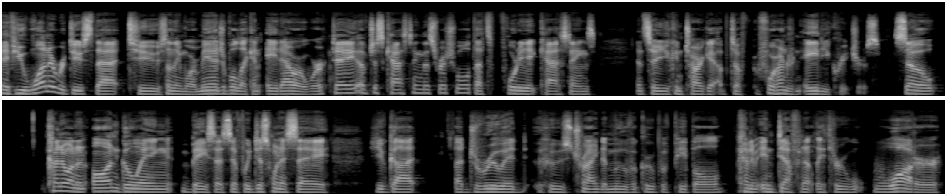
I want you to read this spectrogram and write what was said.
If you want to reduce that to something more manageable, like an eight hour workday of just casting this ritual, that's 48 castings. And so you can target up to 480 creatures. So, kind of on an ongoing basis, if we just want to say you've got a druid who's trying to move a group of people kind of indefinitely through water,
